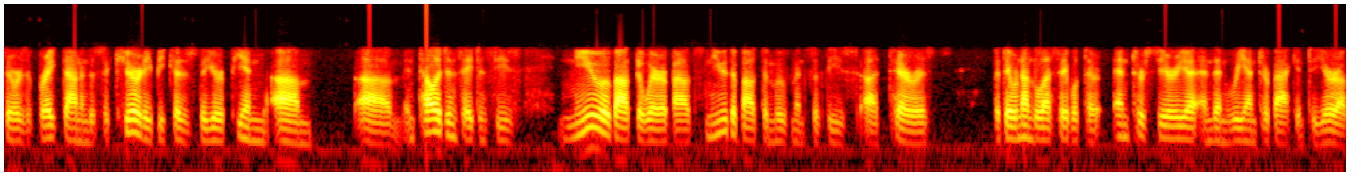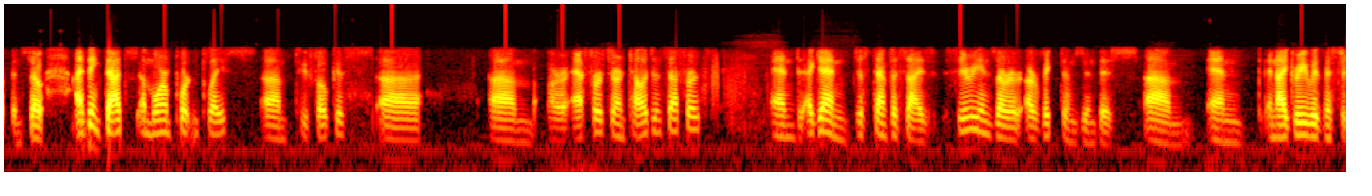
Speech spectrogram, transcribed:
there was a breakdown in the security because the European um, um, intelligence agencies knew about the whereabouts, knew about the movements of these uh, terrorists, but they were nonetheless able to enter Syria and then re-enter back into Europe. And so I think that's a more important place um, to focus uh, um, our efforts, our intelligence efforts. And again, just to emphasize, Syrians are, are victims in this. Um, and, and I agree with Mr.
